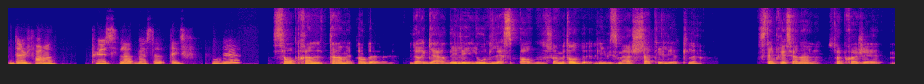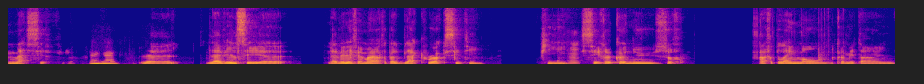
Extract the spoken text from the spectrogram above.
de le faire en plus là-bas, ça doit être fou, là. Si on prend le temps, mettons, de, de regarder les lots de l'espace, mettons de- les images satellites, là, c'est impressionnant. C'est un projet massif. Mhm. Le- la ville, c'est. euh, la ville éphémère, elle s'appelle Black Rock City. Puis c'est reconnu sur faire plein de monde comme étant une,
